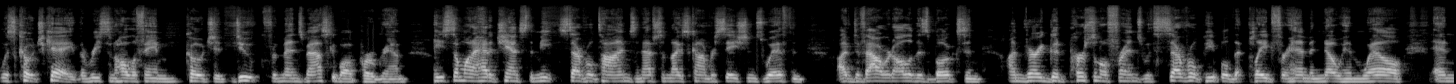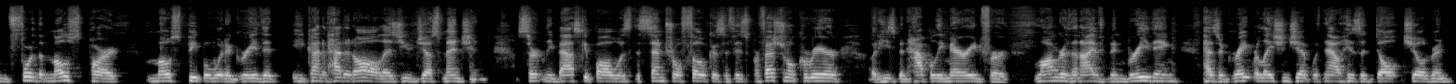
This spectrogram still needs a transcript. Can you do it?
was coach k the recent hall of fame coach at duke for the men's basketball program. He's someone i had a chance to meet several times and have some nice conversations with and I've devoured all of his books and I'm very good personal friends with several people that played for him and know him well. And for the most part, most people would agree that he kind of had it all, as you just mentioned. Certainly, basketball was the central focus of his professional career, but he's been happily married for longer than I've been breathing, has a great relationship with now his adult children.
